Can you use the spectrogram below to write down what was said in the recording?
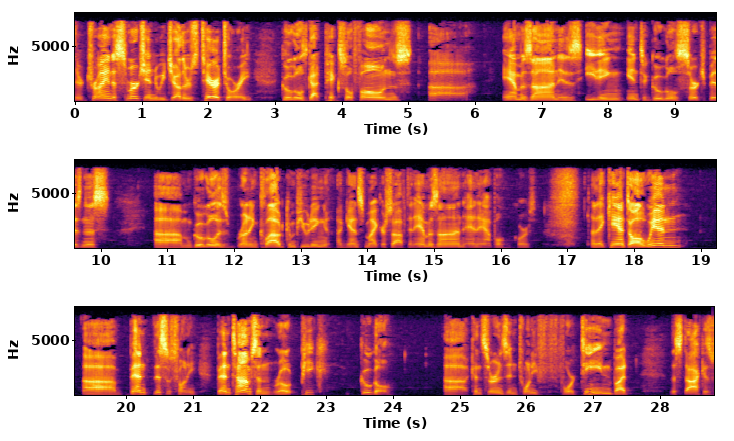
they're trying to smirch into each other's territory. Google's got Pixel phones. Uh, Amazon is eating into Google's search business. Um, Google is running cloud computing against Microsoft and Amazon and Apple, of course. Uh, they can't all win. Uh, ben, this is funny. Ben Thompson wrote peak Google uh, concerns in 2014, but the stock is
